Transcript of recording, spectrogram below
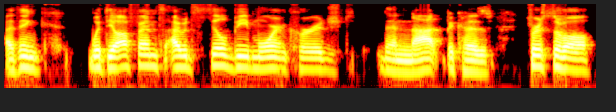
I think with the offense, I would still be more encouraged than not because first of all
